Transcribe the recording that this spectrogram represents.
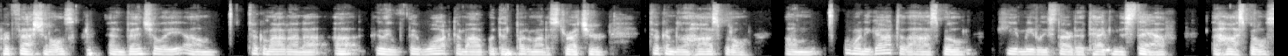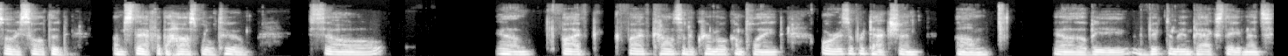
professionals and eventually um, took him out on a, uh, they, they walked him out, but then put him on a stretcher, took him to the hospital. Um, when he got to the hospital, he immediately started attacking the staff, the hospital. So he assaulted um, staff at the hospital too. So, um, five five counts in a criminal complaint or as a protection. Um, you know, there'll be victim impact statements.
